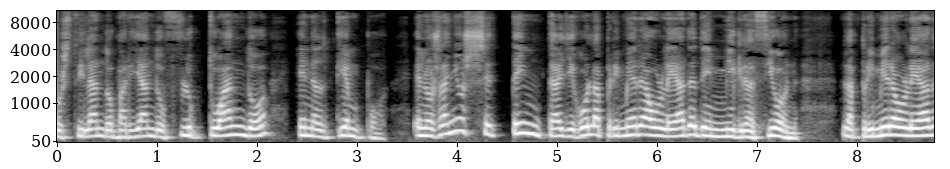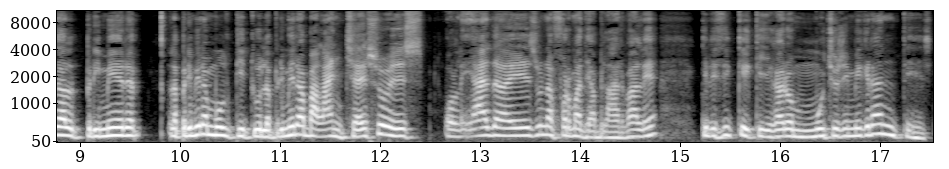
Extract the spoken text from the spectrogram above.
oscilando, variando, fluctuando en el tiempo. En los años 70 llegó la primera oleada de inmigración, la primera oleada, el primer, la primera multitud, la primera avalancha. Eso es oleada es una forma de hablar, ¿vale? Quiere decir que, llegaron muchos inmigrantes.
